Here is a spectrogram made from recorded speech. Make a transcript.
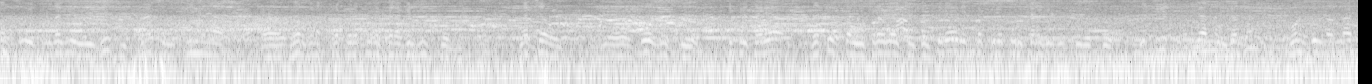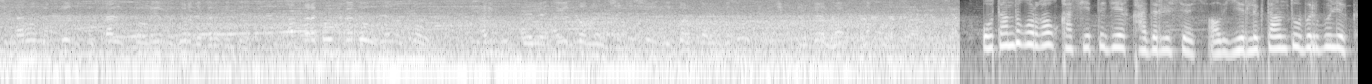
он свою трудовую деятельность начал именно в органах прокуратуры Карагандинской области. Начал с должности секретаря, затем стал управляющим канцелярией прокуратуры Карагандинской области. И в 1939 году он был назначен народным следователем Сталинского района города Караганды. А в 1940 году он ушел Оренбургское авиационное училище и в 42 году уже на, на фронт. Отанды қорғау қасиетті де қадірлі сөз, ал ерлік таныту бір бөлек.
